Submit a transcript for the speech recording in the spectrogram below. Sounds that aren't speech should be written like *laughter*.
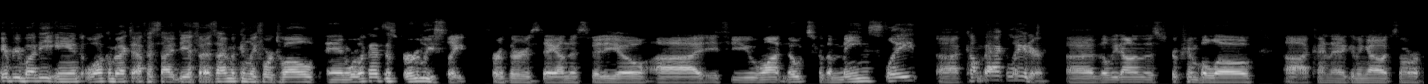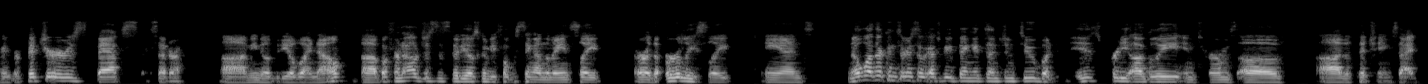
Hey everybody, and welcome back to FSI DFS. I'm McKinley412, and we're looking at this early slate for Thursday on this video. Uh, if you want notes for the main slate, uh, come back later. Uh, they'll be down in the description below, uh, kind of giving out some of our favorite pitchers, bats, etc. Um, you know the deal by now. Uh, but for now, just this video is going to be focusing on the main slate or the early slate, and no other concerns that we have to be paying attention to, but it is pretty ugly in terms of uh, the pitching side.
